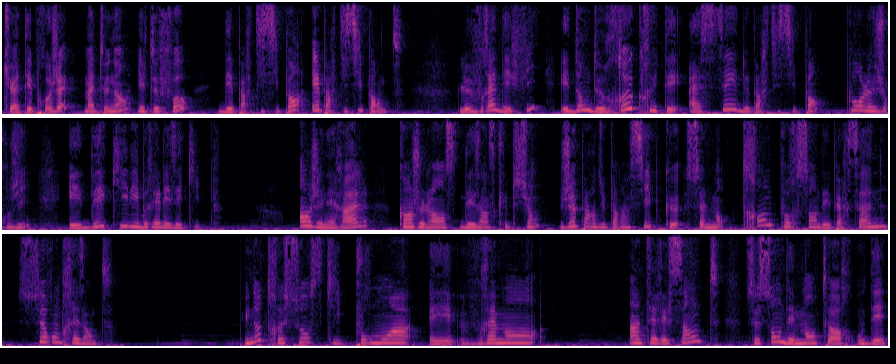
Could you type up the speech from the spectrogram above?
Tu as tes projets, maintenant il te faut des participants et participantes. Le vrai défi est donc de recruter assez de participants pour le jour J et d'équilibrer les équipes. En général, quand je lance des inscriptions, je pars du principe que seulement 30% des personnes seront présentes. Une autre source qui, pour moi, est vraiment intéressante, ce sont des mentors ou des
